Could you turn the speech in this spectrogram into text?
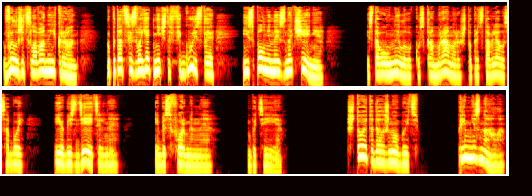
выложить слова на экран, попытаться изваять нечто фигуристое и исполненное значение из того унылого куска мрамора, что представляло собой ее бездеятельное и бесформенное бытие. Что это должно быть, Прим не знала.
